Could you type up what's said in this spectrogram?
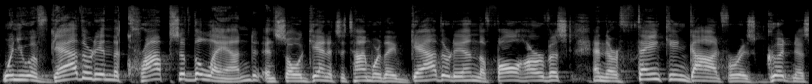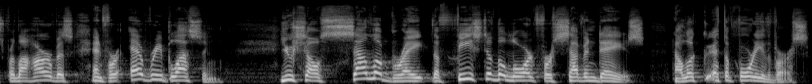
when you have gathered in the crops of the land, and so again, it's a time where they've gathered in the fall harvest and they're thanking God for His goodness, for the harvest, and for every blessing. You shall celebrate the feast of the Lord for seven days. Now look at the 40th verse.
